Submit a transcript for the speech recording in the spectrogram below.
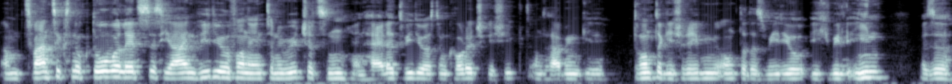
am 20. Oktober letztes Jahr ein Video von Anthony Richardson, ein Highlight-Video aus dem College geschickt und habe ihm ge drunter geschrieben unter das Video, ich will ihn, also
